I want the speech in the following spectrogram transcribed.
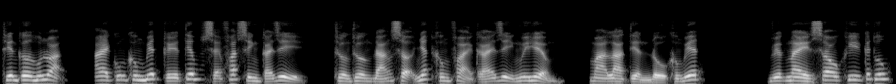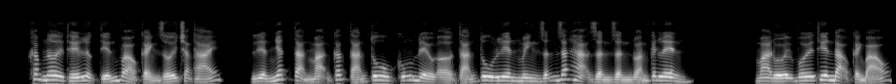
Thiên cơ hỗn loạn, ai cũng không biết kế tiếp sẽ phát sinh cái gì, thường thường đáng sợ nhất không phải cái gì nguy hiểm, mà là tiền đồ không biết. Việc này sau khi kết thúc, khắp nơi thế lực tiến vào cảnh giới trạng thái, liền nhất tản mạn các tán tu cũng đều ở tán tu liên minh dẫn dắt hạ dần dần đoàn kết lên. Mà đối với thiên đạo cảnh báo,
